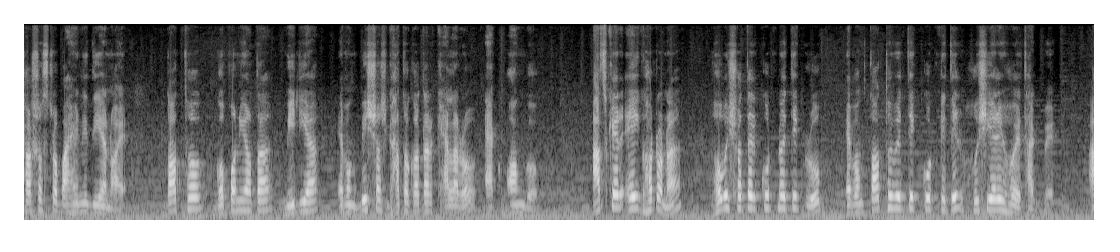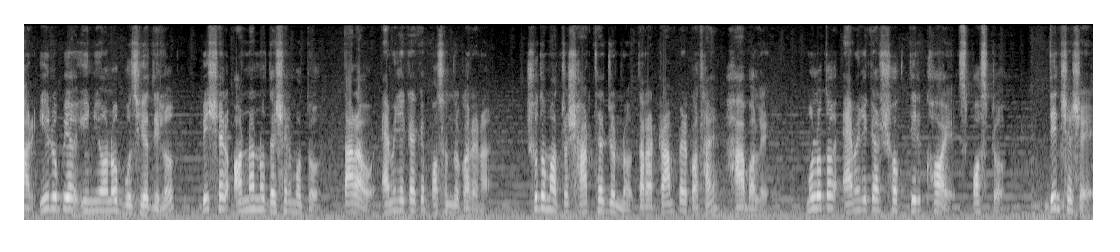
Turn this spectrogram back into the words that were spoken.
সশস্ত্র বাহিনী দিয়ে নয় তথ্য, গোপনীয়তা, মিডিয়া এবং বিশ্বাসঘাতকতার খেলারও এক অঙ্গ। আজকের এই ঘটনা ভবিষ্যতের কূটনৈতিক রূপ এবং তথ্যভিত্তিক কূটনীতির হুঁশিয়ারি হয়ে থাকবে। আর ইউরোপীয় ইউনিয়নও বুঝিয়ে দিল, বিশ্বের অন্যান্য দেশের মতো তারাও আমেরিকাকে পছন্দ করে না। শুধুমাত্র স্বার্থের জন্য তারা ট্রাম্পের কথায় হা বলে। মূলত আমেরিকার শক্তির ক্ষয় স্পষ্ট। দিন শেষে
